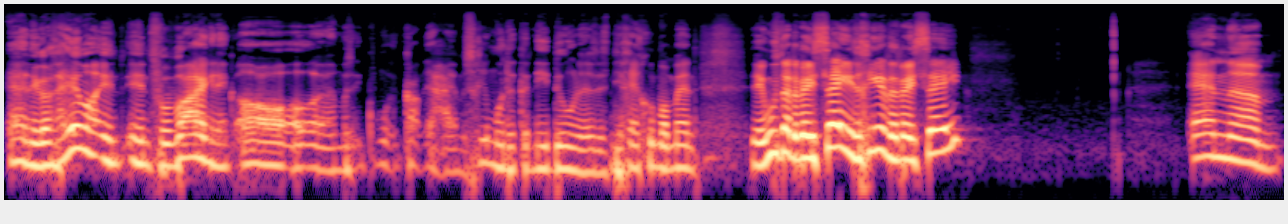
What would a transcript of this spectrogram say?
En ik was helemaal in, in verwarring. Ik oh, oh, oh ik, kan, ja, misschien moet ik het niet doen. Het is niet geen goed moment. Ik moest naar de wc. Dus ik ging naar de wc. En, um,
